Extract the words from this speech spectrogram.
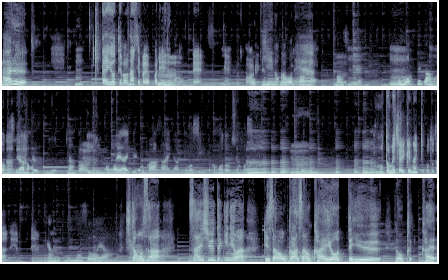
あるうん、期待を手放せばやっぱり得るものってね、やっぱあ大るきいのかもね。マジで。うん。思ってたんかもしれないうちに、なんかうん。輝いてるお母さんになってほしいとか戻ってほしい。うん求めちゃいけないってことだよねやっぱね。いやもうほんまそうや。しかもさ最終的にはリサはお母さんを変えようっていうのをか変え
